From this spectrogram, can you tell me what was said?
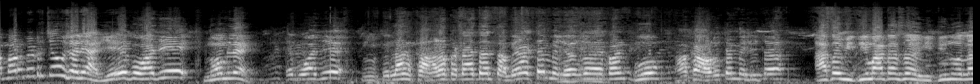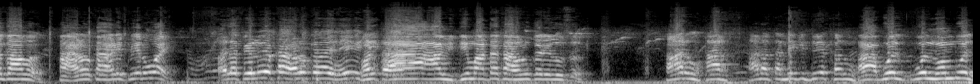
અમારું બેટું કેવું છે લ્યા એ બુવાજી નોમ લે. એ બુવાજી પેલા ખાડો કટાતા તમે આ કેમ મેલ્યો છો કોણ હું? આ ખાડો કેમ મેલ્યું છે? આ તો વિધિ માટે છે વિધિનું અલગ આવે. ખાડો ખાડી ફેર હોય. અલે પેલું એ ખાડો કહેવાય નહીં આ આ વિધિ માટે ખાવડું કરેલું છે. હારું હાર. હારો તમે કીધું એ ખરું. હા બોલ બોલ નોમ બોલ.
